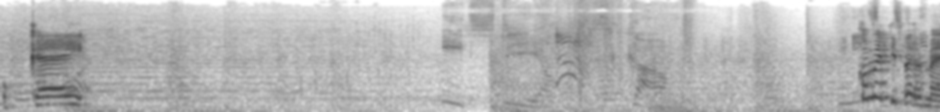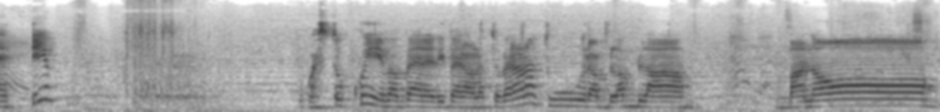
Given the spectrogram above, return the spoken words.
Ok. Come ti permetti? Questo qui va bene, rivela la tua vera natura, bla bla. Ma no!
